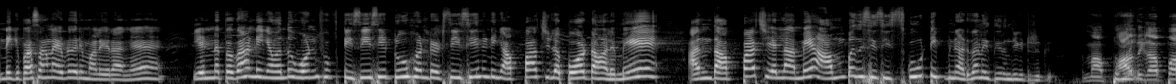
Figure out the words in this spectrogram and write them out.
இன்னைக்கு பசங்களாம் எப்படி தெரியுமா அலையிறாங்க? என்னத்தை தான் நீங்கள் வந்து one fifty CC two hundred சிசின்னு நீங்கள் அப்பாச்சியில் போட்டாலுமே அந்த அப்பாச்சி எல்லாமே ஐம்பது சிசி ஸ்கூட்டி பின்னாடி தான் எனக்கு தெரிஞ்சுக்கிட்டு இருக்கு. அம்மா பாதுகாப்பா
